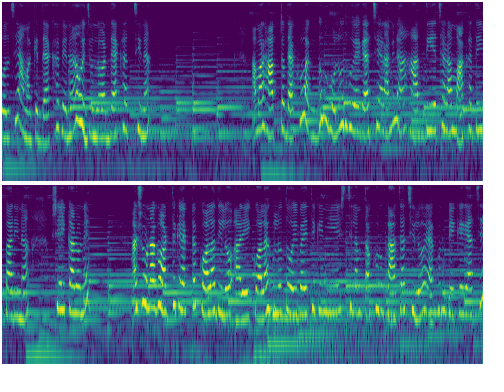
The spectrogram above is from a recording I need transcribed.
বলছে আমাকে দেখাবে না, ওই জন্য আর দেখাচ্ছি না। আমার হাতটা দেখো একদম হলুদ হয়ে গেছে আর আমি না হাত দিয়ে ছাড়া মাখাতেই পারি না। সেই কারণে। আর সোনা ঘর থেকে একটা কলা দিল আর এই কলাগুলো তো ওই বাড়ি থেকে নিয়ে এসেছিলাম, তখন কাঁচা ছিল এখন পেকে গেছে।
